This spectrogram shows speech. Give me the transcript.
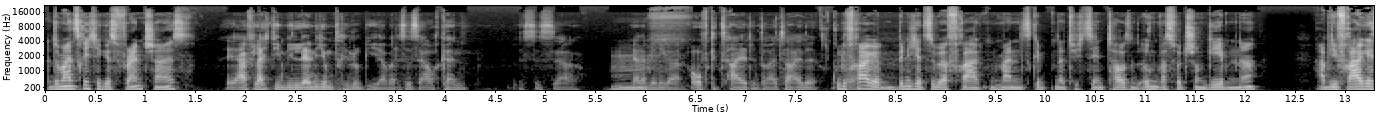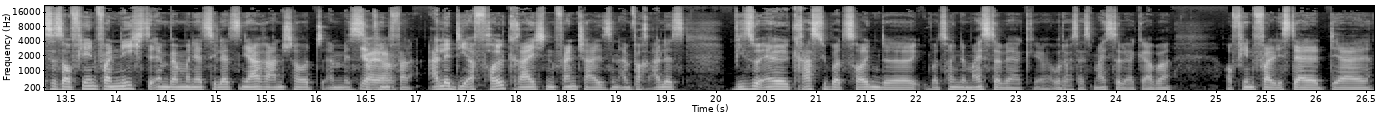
Du meinst richtiges Franchise? Ja, vielleicht die Millennium-Trilogie, aber das ist ja auch kein. Das ist ja mehr oder weniger aufgeteilt in drei Teile. Gute Frage, bin ich jetzt überfragt? Ich meine, es gibt natürlich 10.000, irgendwas wird schon geben, ne? Aber die Frage ist es auf jeden Fall nicht, ähm, wenn man jetzt die letzten Jahre anschaut, ähm, ist es Ja, auf jeden ja. Fall, alle die erfolgreichen Franchises sind einfach alles visuell krass überzeugende, überzeugende Meisterwerke, oder was heißt Meisterwerke, aber auf jeden Fall ist der, der,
